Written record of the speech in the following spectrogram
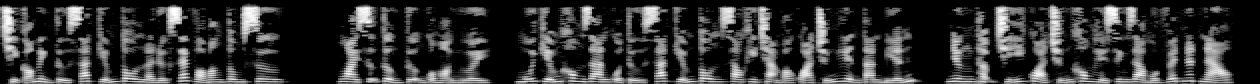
chỉ có mình tử sát kiếm tôn là được xếp vào băng tông sư. Ngoài sự tưởng tượng của mọi người, Mũi kiếm không gian của tử sát kiếm tôn sau khi chạm vào quả trứng liền tan biến, nhưng thậm chí quả trứng không hề sinh ra một vết nứt nào,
